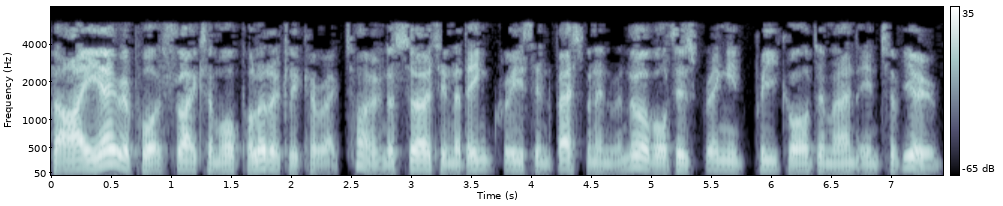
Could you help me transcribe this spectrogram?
The IEA report strikes a more politically correct tone, asserting that increased investment in renewables is bringing peak oil demand into view.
